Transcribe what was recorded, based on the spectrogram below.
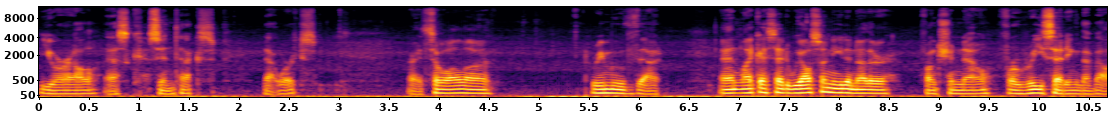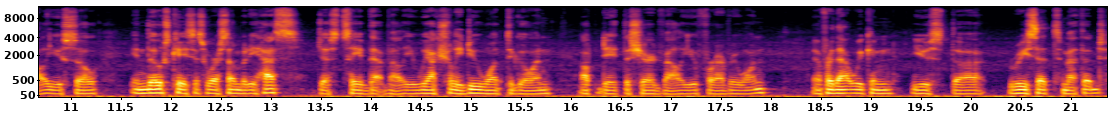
URL-esque syntax. That works. All right, so I'll uh, remove that. And like I said, we also need another function now for resetting the value. So in those cases where somebody has just saved that value, we actually do want to go and update the shared value for everyone. And for that, we can use the reset method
